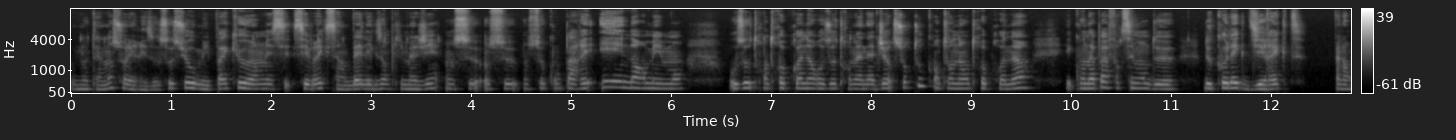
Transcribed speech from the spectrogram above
notamment sur les réseaux sociaux mais pas que hein, mais c'est vrai que c'est un bel exemple imagé. On se comparait énormément aux autres entrepreneurs aux autres managers surtout quand on est entrepreneur et qu'on n'a pas forcément de, de collègues directs alors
